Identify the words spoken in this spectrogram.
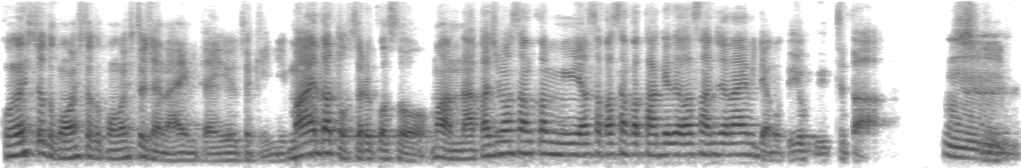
この人とこの人とこの人じゃないみたいに言う時に、前だとそれこそ、まあ、中島さんか宮坂さんか武田さんじゃないみたいなことよく言ってたし、うん、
